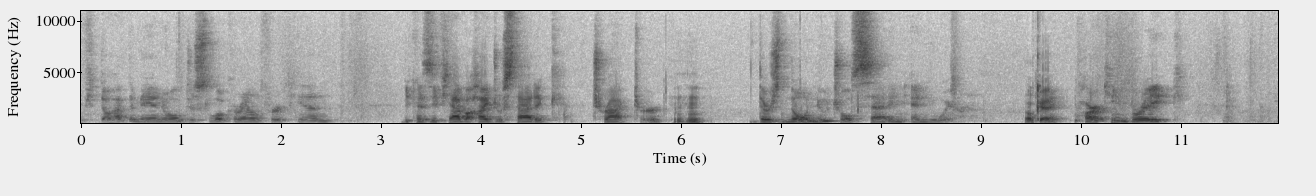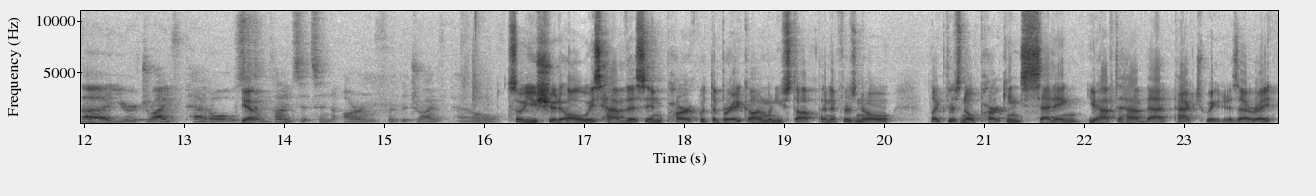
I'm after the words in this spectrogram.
if you don't have the manual, just look around for a pin. Because if you have a hydrostatic tractor, Mhm. there's no neutral setting anywhere. Okay. Parking brake, uh, your drive pedals, Yep. sometimes it's an arm for the drive pedal. So you should always have this in park with the brake on when you stop. Then, if there's no like there's no parking setting, you have to have that actuated. Is that right?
